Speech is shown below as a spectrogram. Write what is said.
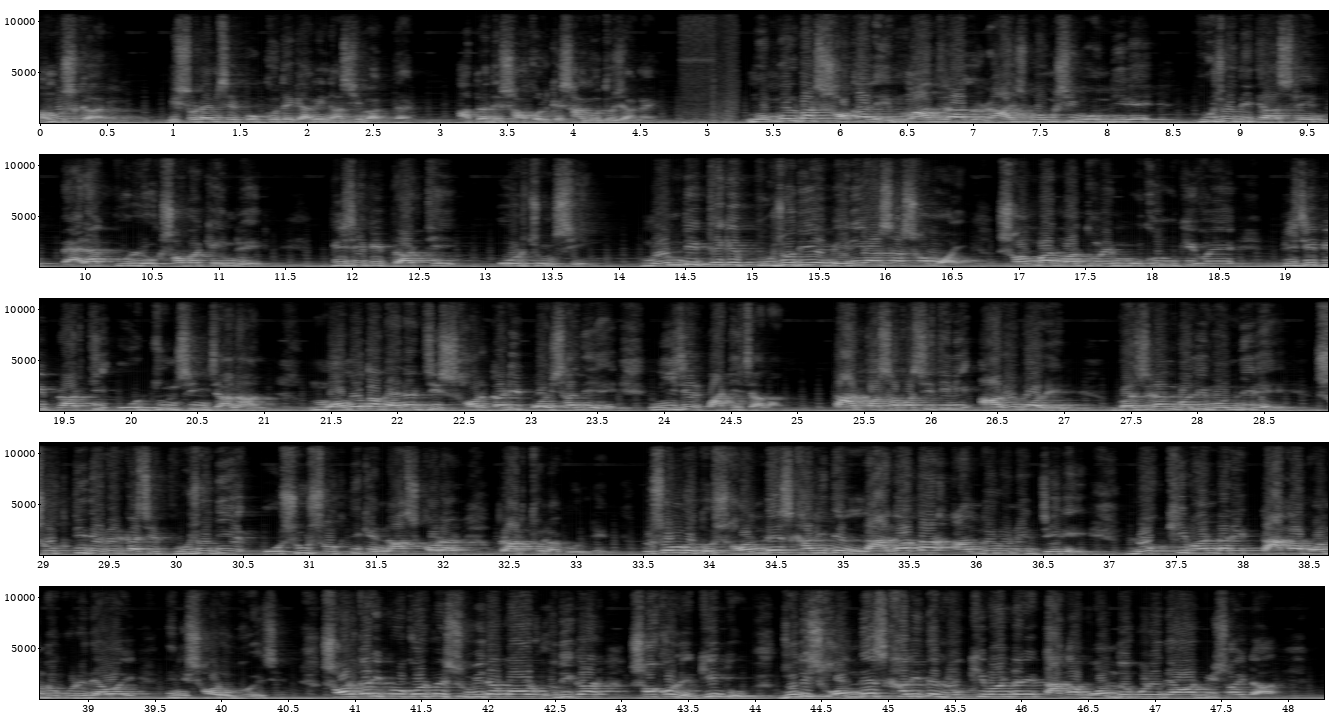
নমস্কার, বিশ্ব টাইমসের পক্ষ থেকে আমি নাসিব আক্তার, আপনাদের সকলকে স্বাগত জানাই। মঙ্গলবার সকালে মাদ্রাল রাজবংশী মন্দিরে পুজো দিতে আসলেন ব্যারাকপুর লোকসভা কেন্দ্রের বিজেপি প্রার্থী অর্জুন সিং। মন্দির থেকে পুজো দিয়ে বেরিয়ে আসার সময় সংবাদ মাধ্যমের মুখোমুখি হয়ে বিজেপি প্রার্থী অর্জুন সিং জানান, মমতা ব্যানার্জি সরকারি পয়সা দিয়ে নিজের পার্টি চালান। তার পাশাপাশি তিনি আরও বলেন, বজরংবলী মন্দিরে শক্তিদেবের কাছে পুজো দিয়ে অসুর শক্তিকে নাশ করার প্রার্থনা করলেন। প্রসঙ্গত, সন্দেশখালিতে লাগাতার আন্দোলনের জেরে লক্ষ্মী ভাণ্ডারের টাকা বন্ধ করে দেওয়ায় তিনি সরব হয়েছেন। সরকারি প্রকল্পের সুবিধা পাওয়ার অধিকার সকলের, কিন্তু যদি সন্দেশখালিতে লক্ষ্মী ভাণ্ডারের টাকা বন্ধ করে দেওয়ার বিষয়টা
